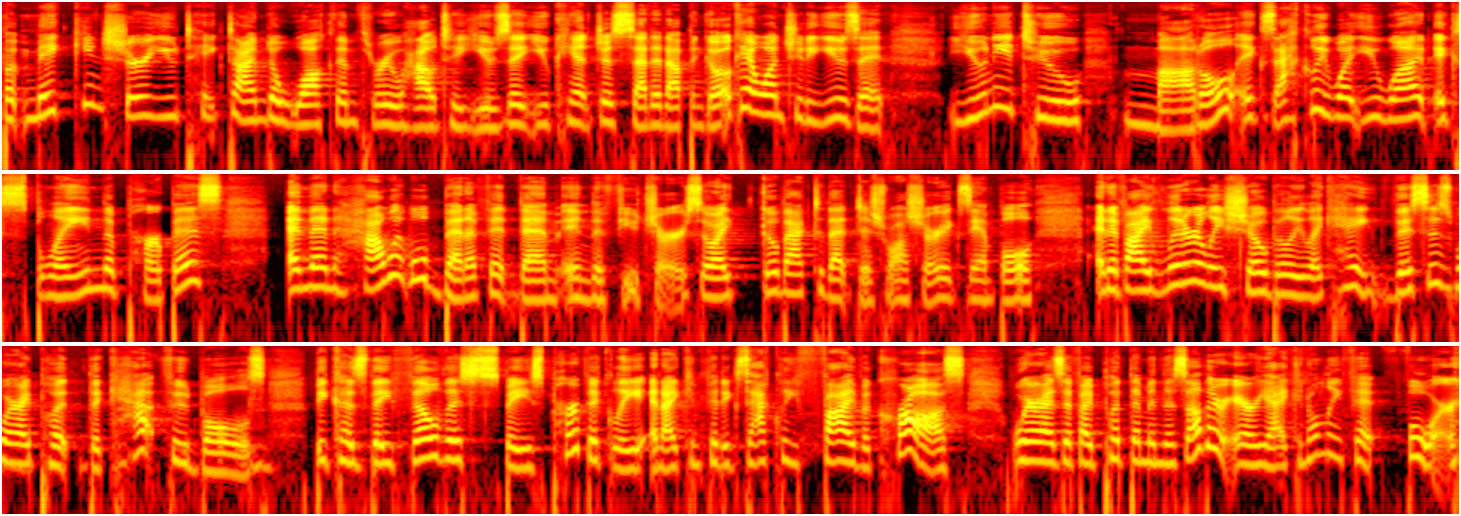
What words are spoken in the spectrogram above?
but making sure you take time to walk them through how to use it. You can't just set it up and go okay i want you to use it. You need to model exactly what you want explain the purpose and then how it will benefit them in the future. So I go back to that dishwasher example. And if I literally show Billy, like, hey, this is where I put the cat food bowls because they fill this space perfectly and I can fit exactly five across. Whereas if I put them in this other area, I can only fit four.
